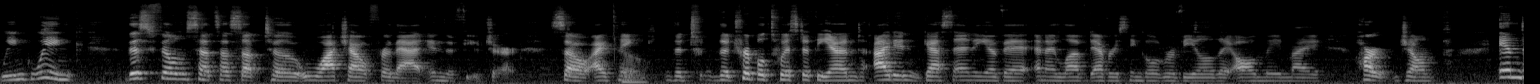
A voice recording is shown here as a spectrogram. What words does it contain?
wink, wink. This film sets us up to watch out for that in the future. So I think the t- the triple twist at the end, I didn't guess any of it, and I loved every single reveal. They all made my heart jump, and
